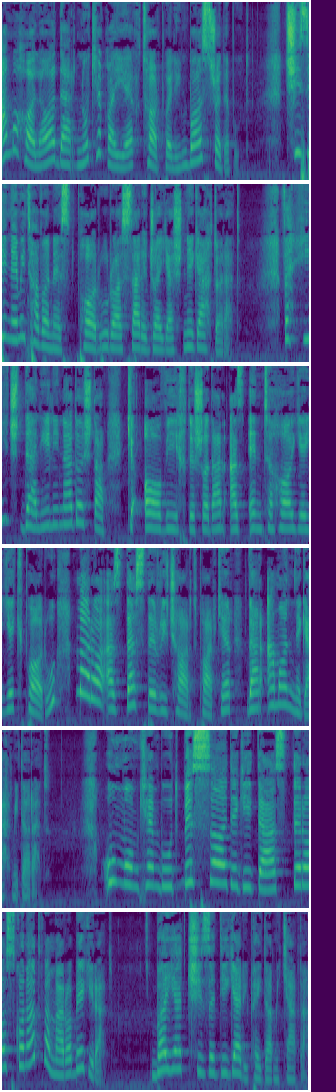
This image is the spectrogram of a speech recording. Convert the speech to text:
اما حالا در نوک قایق تارپولین باز شده بود. چیزی نمی توانست پارو را سر جایش نگه دارد. و هیچ دلیلی نداشتم که آویخته شدن از انتهای یک پارو مرا از دست ریچارد پارکر در امان نگه می دارد. او ممکن بود به سادگی دست دراز کند و مرا بگیرد. باید چیز دیگری پیدا می کردم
